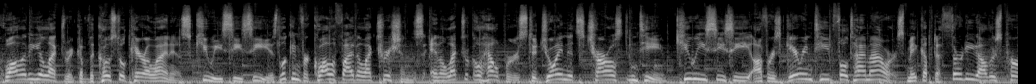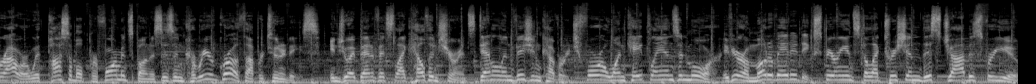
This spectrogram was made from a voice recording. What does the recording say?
Quality Electric of the Coastal Carolinas, QECC, is looking for qualified electricians and electrical helpers to join its Charleston team. QECC offers guaranteed full time hours, make up to $30 per hour with possible performance bonuses and career growth opportunities. Enjoy benefits like health insurance, dental and vision coverage, 401k plans, and more. If you're a motivated, experienced electrician, this job is for you.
